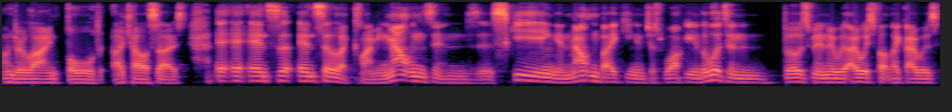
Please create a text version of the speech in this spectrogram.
underlined, bold, italicized, and, so and so like climbing mountains and uh, skiing and mountain biking and just walking in the woods. And in Bozeman, was, I always felt like I was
